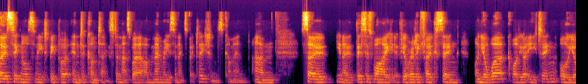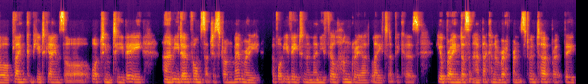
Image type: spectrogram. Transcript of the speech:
those signals need to be put into context and that's where our memories and expectations come in. Um, so you know this is why if you're really focusing on your work while you're eating or you're playing computer games or watching tv um, you don't form such a strong memory of what you've eaten and then you feel hungrier later because your brain doesn't have that kind of reference to interpret the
